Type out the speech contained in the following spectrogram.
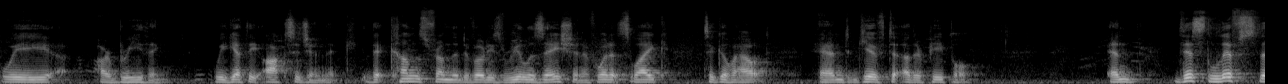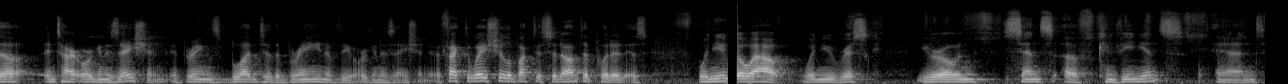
We are breathing. We get the oxygen that, that comes from the devotee's realization of what it's like to go out and give to other people. And this lifts the entire organization. It brings blood to the brain of the organization. In fact, the way Srila Bhaktisiddhanta put it is when you go out, when you risk your own sense of convenience and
